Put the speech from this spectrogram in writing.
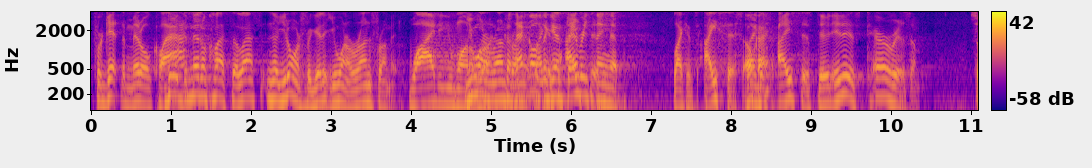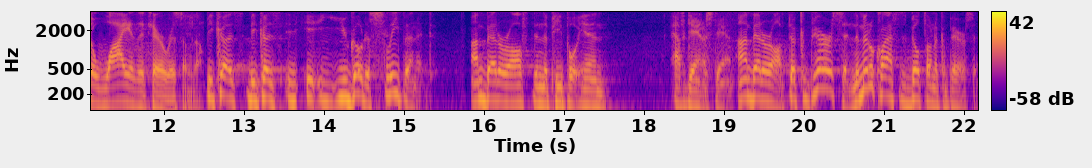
forget the middle class? Dude, the middle class. The last. No, you don't want to forget it. You want to run from it. Why do you want You to wanna run? run Because that goes like against everything that, like it's ISIS. Like Okay. it's ISIS, dude. It is terrorism so why is it terrorism though? because because it, it, you go to sleep in it. I'm better off than the people in Afghanistan. I'm better off. The comparison. The middle class is built on a comparison.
